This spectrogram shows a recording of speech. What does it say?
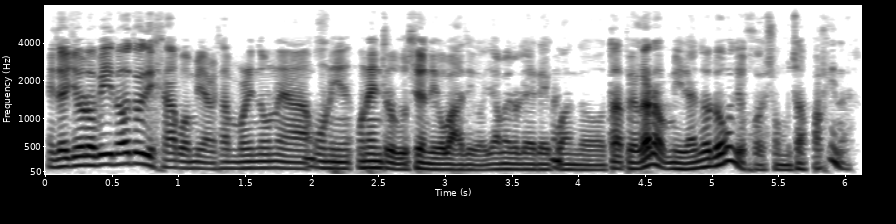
Entonces yo lo vi lo otro y dije, ah, pues mira, me están poniendo una, una, introducción. Digo, va, digo, ya me lo leeré cuando tal. Pero claro, mirando luego, digo, joder, son muchas páginas.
